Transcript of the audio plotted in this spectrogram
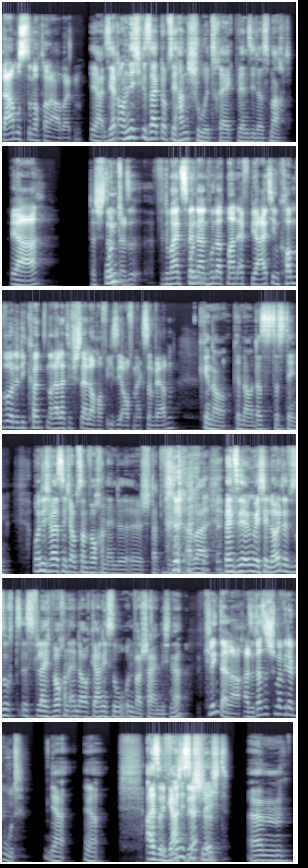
da musst du noch dran arbeiten. Ja, sie hat auch nicht gesagt, ob sie Handschuhe trägt, wenn sie das macht. Ja, das stimmt. Und- also, du meinst, wenn und- da ein 100-Mann-FBI-Team kommen würde, die könnten relativ schnell auch auf Easy aufmerksam werden. Genau, genau, das ist das Ding. Und ich weiß nicht, ob es am Wochenende äh, stattfindet, aber wenn sie irgendwelche Leute besucht, ist vielleicht Wochenende auch gar nicht so unwahrscheinlich, ne? Klingt danach. Also, das ist schon mal wieder gut. Ja, ja. Also Nee, gar nicht so schlecht. Ähm,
